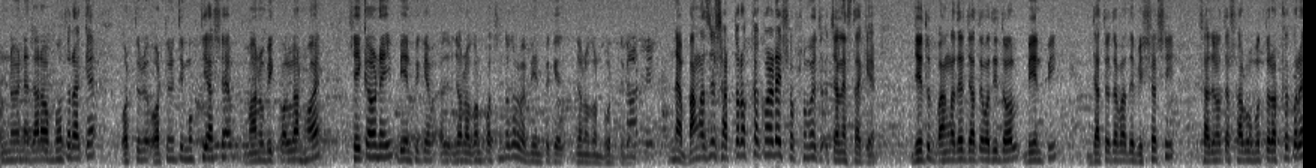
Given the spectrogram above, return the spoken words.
উন্নয়নের দ্বারা অব্যাহত রাখে অর্থনীতি মুক্তি আসে, মানবিক কল্যাণ হয়, সেই কারণেই বিএনপিকে জনগণ পছন্দ করে বা বিএনপিকে জনগণ ভোট দেবেন। না, বাংলাদেশের স্বার্থ রক্ষা করাটাই সবসময় চ্যালেঞ্জ থাকে। যেহেতু বাংলাদেশ জাতীয়বাদী দল, বিএনপি, জাতীয়তাবাদে বিশ্বাসী স্বাধীনতার সার্বভৌমত্ব রক্ষা করে,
